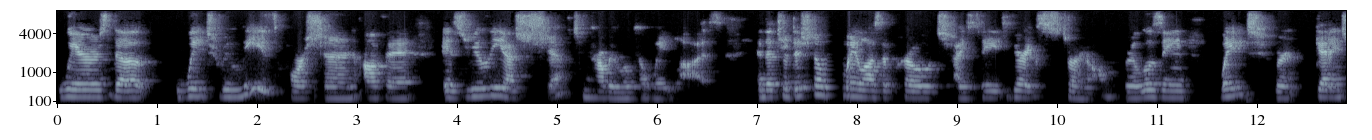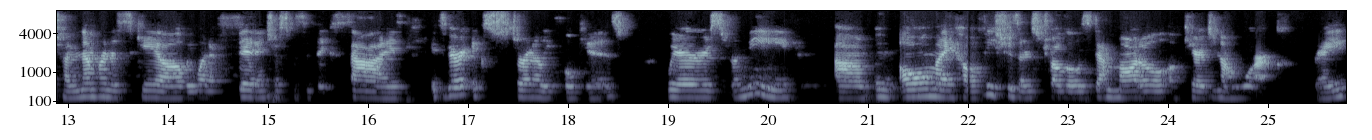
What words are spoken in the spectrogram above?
whereas the weight release portion of it is really a shift in how we look at weight loss And the traditional weight loss approach, I say it's very external. We're losing weight, we're getting to a number on the scale, we want to fit into a specific size. It's very externally focused. Whereas for me, um, in all my health issues and struggles, that model of care did not work, right?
